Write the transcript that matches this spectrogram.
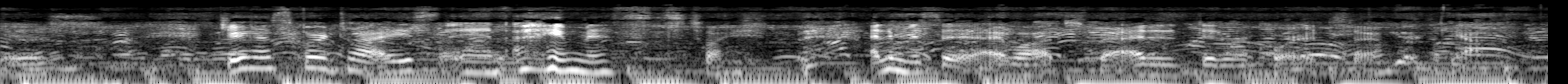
Yes. Jay has scored twice, and I missed twice. I didn't miss it. I watched, but I didn't, didn't record. So yeah.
